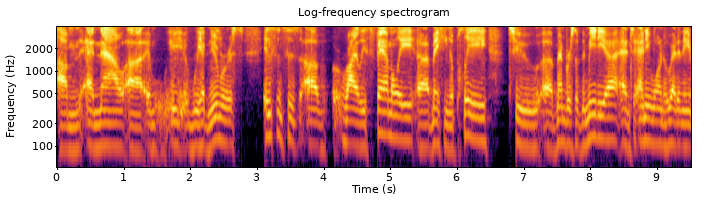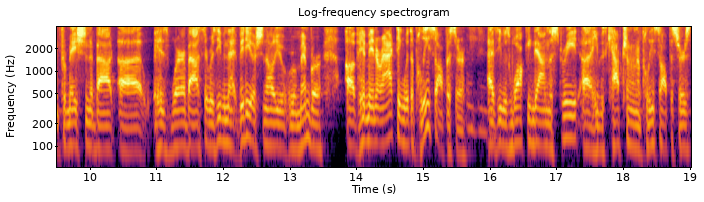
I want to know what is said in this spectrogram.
Um, and now we, we, had numerous instances of Riley's family making a plea to uh, members of the media and to anyone who had any information about uh, his whereabouts. There was even that video, Chanel, you remember, of him interacting with a police officer mm -hmm. as he was walking down the street. Uh, he was captured on a police officer's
